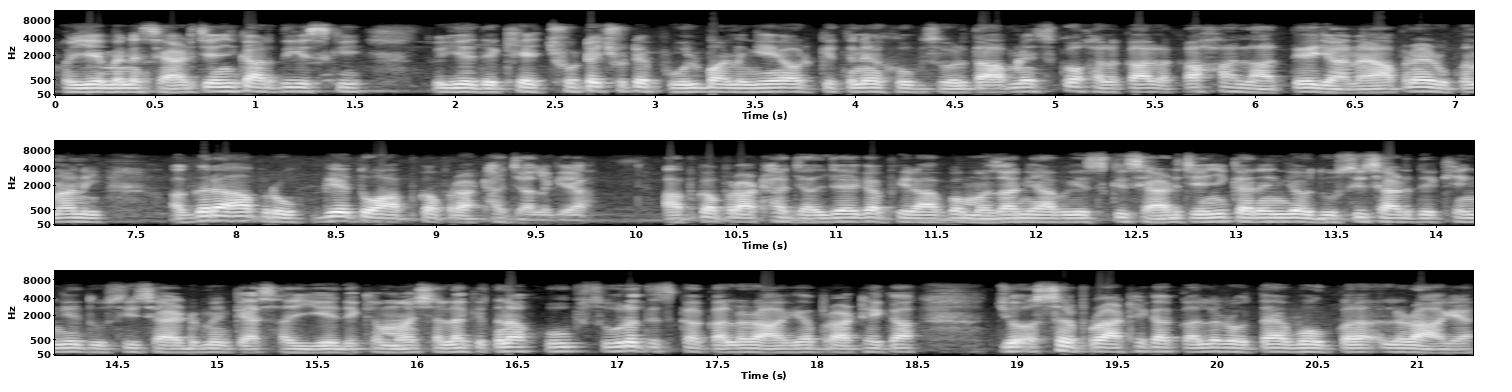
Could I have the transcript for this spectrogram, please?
और ये मैंने साइड चेंज कर दी इसकी तो ये देखिए छोटे छोटे फूल बन गए और कितने खूबसूरत, आपने इसको हल्का हल्का हलाते जाना है, आपने रुकना नहीं, अगर आप रुक गए तो आपका पराठा जल गया। आपका पराठा जल जाएगा, फिर आपको मज़ा नहीं आएगा, इसकी साइड चेंज करेंगे और दूसरी साइड देखेंगे, दूसरी साइड में कैसा ये देखें। माशाल्लाह, कितना खूबसूरत इसका कलर आ गया पराठे का। जो असल पराठे का कलर होता है, वो कलर आ गया।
